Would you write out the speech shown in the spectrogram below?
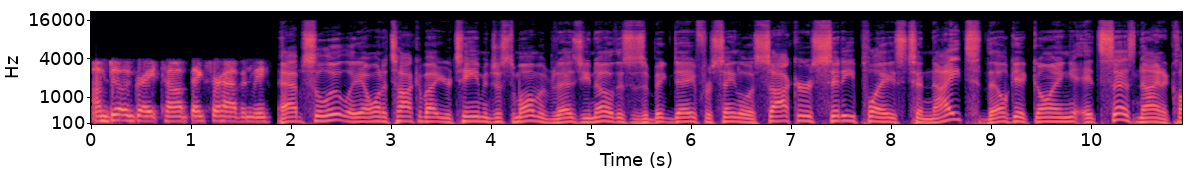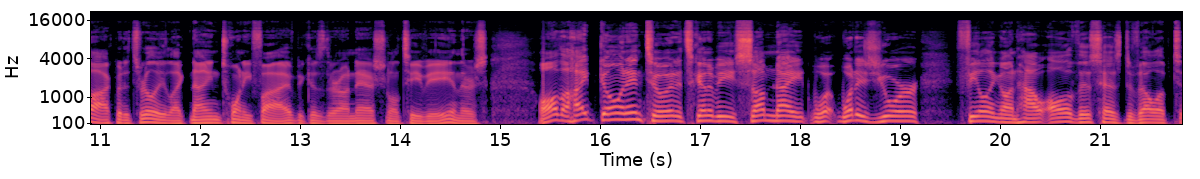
I'm doing great, Tom. Thanks for having me. Absolutely. I want to talk about your team in just a moment, but as you know, this is a big day for St. Louis soccer. City plays tonight. They'll get going. It says nine o'clock, but it's really like nine twenty-five because they're on national TV and there's all the hype going into it. It's going to be some night. What What is your feeling on how all of this has developed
